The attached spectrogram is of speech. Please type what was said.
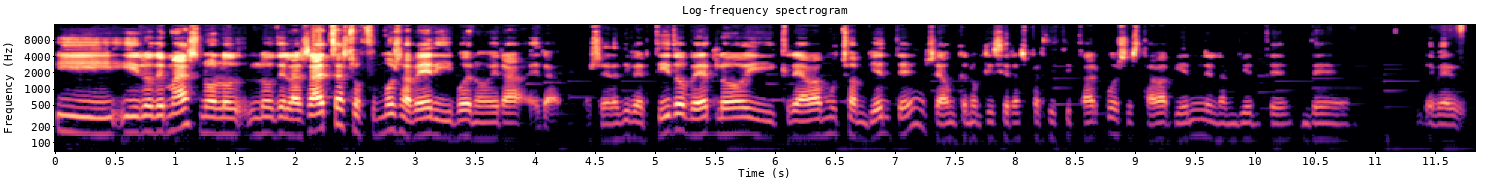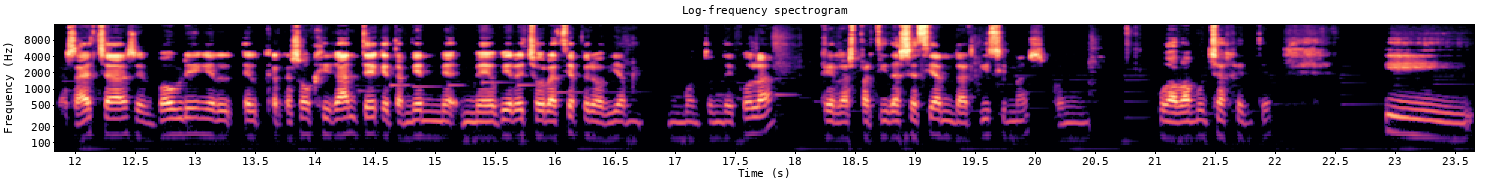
Y, lo demás, no, lo, de las hachas lo fuimos a ver y bueno, era, era, o sea, era divertido verlo y creaba mucho ambiente. O sea, aunque no quisieras participar, pues estaba bien el ambiente de, de ver las hachas, el bowling, el, el carcasón gigante, que también me, me, hubiera hecho gracia, pero había un montón de cola, que las partidas se hacían larguísimas, jugaba mucha gente. Y,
